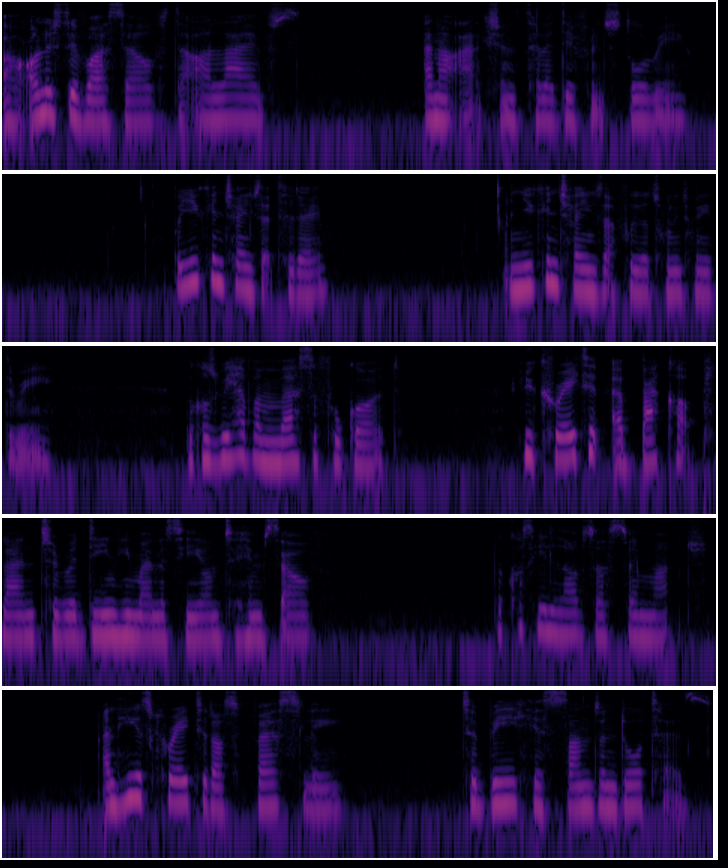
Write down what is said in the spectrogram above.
are honest with ourselves that our lives and our actions tell a different story. But you can change that today. And you can change that for your 2023. Because we have a merciful God who created a backup plan to redeem humanity unto himself. Because he loves us so much. And He has created us, firstly, to be His sons and daughters.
